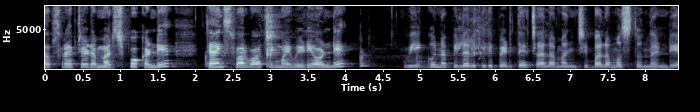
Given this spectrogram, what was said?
సబ్స్క్రైబ్ చేయడం మర్చిపోకండి. Thanks for watching my video అండి. వీక్గా ఉన్న పిల్లలకి ఇది పెడితే చాలా మంచి బలం వస్తుందండి.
